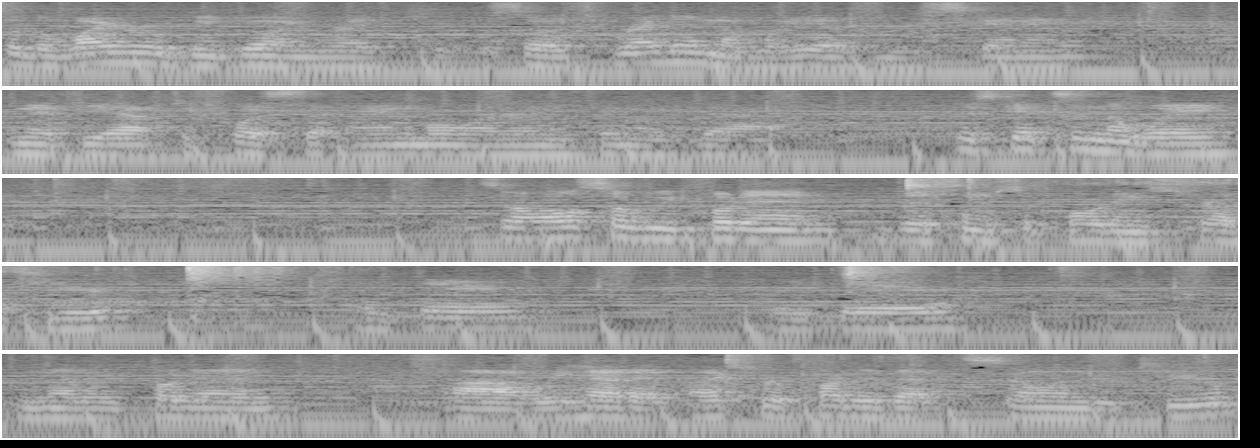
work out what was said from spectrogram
So the wire will be going right here. So it's right in the way of your skinning. And if you have to twist the animal or anything like that, this gets in the way. So also we put in just some supporting struts here, right there, right there. And then we put in, uh, we had an extra part of that cylinder tube.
